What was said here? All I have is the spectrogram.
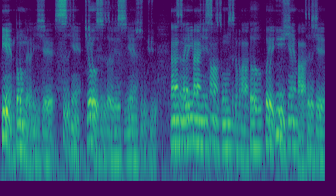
变动的一些事件，就是这些实验数据。但是呢，一般性上市公司的话，都会预先把这些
